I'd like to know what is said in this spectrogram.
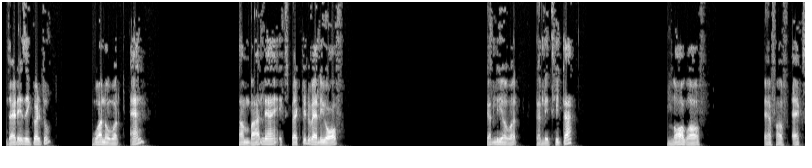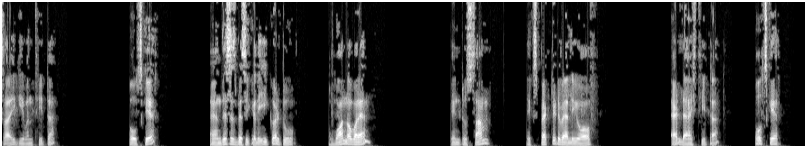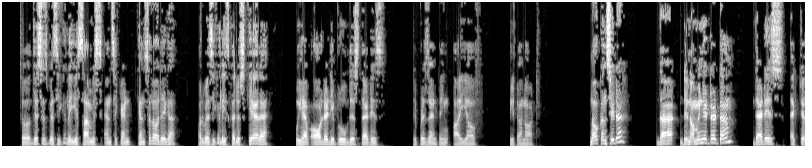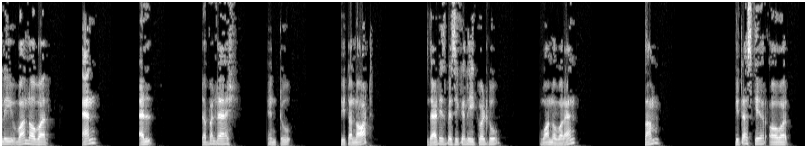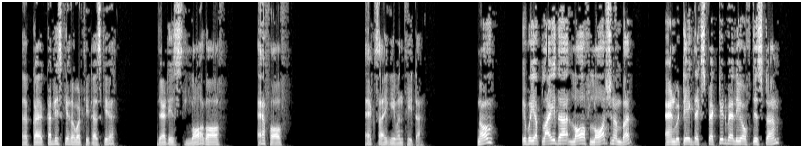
that is equal to 1 over n. Some bar le expected value of curly over curly theta log of f of xi given theta whole square. And this is basically equal to 1 over n into sum expected value of l dash theta whole square. So this is basically ये sum is n से cancel हो जाएगा। basically इसका जो square है we have already proved this that is representing i of theta naught. Now consider the denominator term that is actually 1 over n L double dash into theta naught that is basically equal to 1 over n sum theta square over uh, curly square over theta square that is log of f of xi given theta. Now, if we apply the law of large number, and we take the expected value of this term,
